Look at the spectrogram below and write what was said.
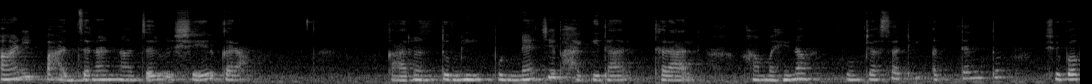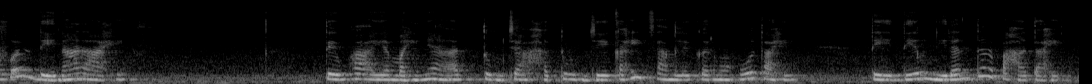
आणि पाच जणांना जरूर शेअर करा. कारण तुम्ही पुण्याचे भागीदार ठराल. हा महिना तुमच्यासाठी अत्यंत शुभफळ देणारा आहे. तेव्हा या महिन्यात तुमच्या हातून जे काही चांगले कर्म होत आहे ते देव निरंतर पाहत आहे.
